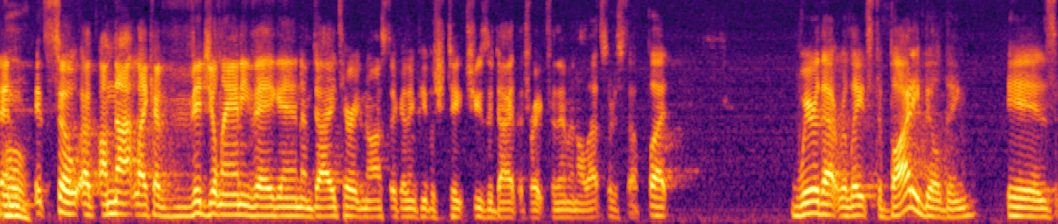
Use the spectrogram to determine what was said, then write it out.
And oh. it's so uh, I'm not like a vigilante vegan. I'm dietary agnostic. I think people should take, choose a diet that's right for them and all that sort of stuff. But where that relates to bodybuilding is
